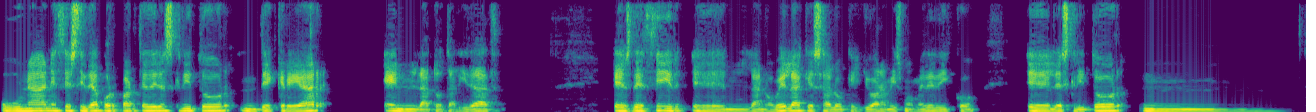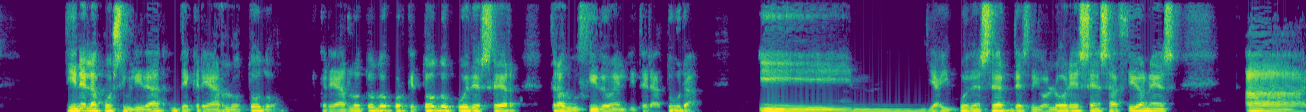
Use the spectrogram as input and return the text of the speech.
una necesidad por parte del escritor de crear en la totalidad. Es decir, en la novela, que es a lo que yo ahora mismo me dedico, el escritor mm, tiene la posibilidad de crearlo todo, crearlo todo porque todo puede ser traducido en literatura. Y, ahí pueden ser desde olores, sensaciones, a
